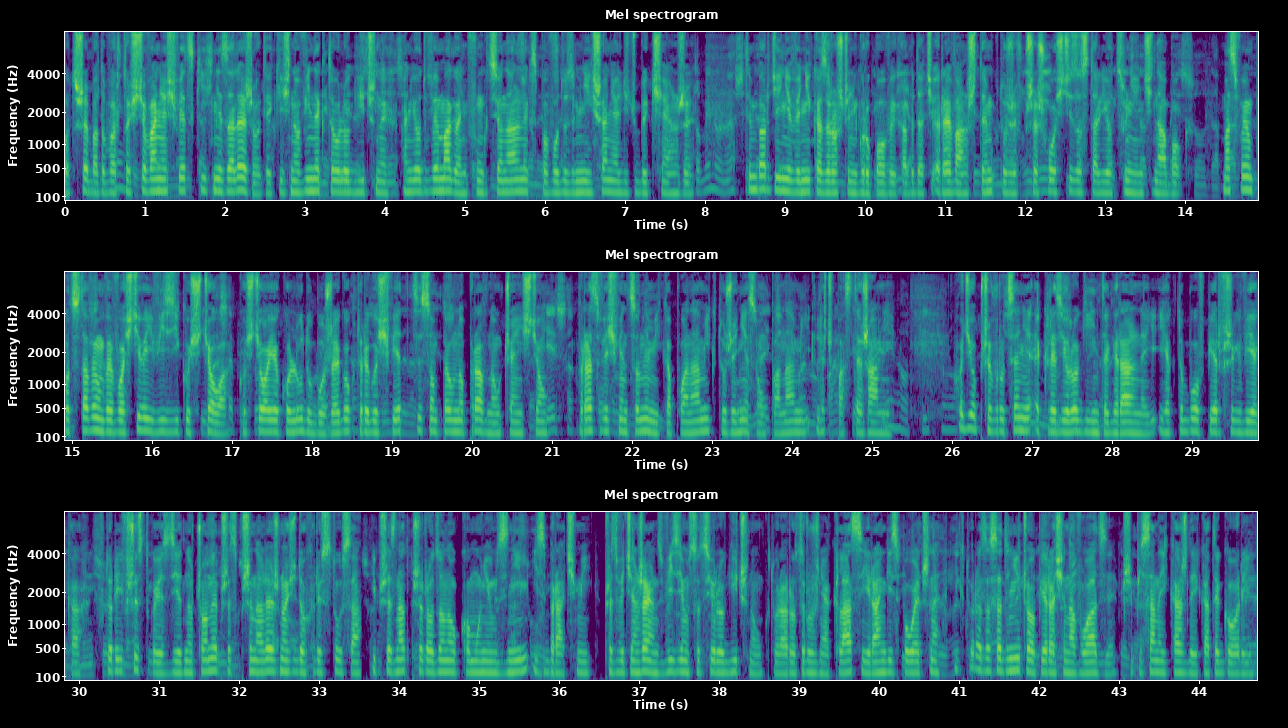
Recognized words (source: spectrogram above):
Potrzeba dowartościowania świeckich nie zależy od jakichś nowinek teologicznych, ani od wymagań funkcjonalnych z powodu zmniejszania liczby księży. Tym bardziej nie wynika z roszczeń grupowych, aby dać rewanż tym, którzy w przeszłości zostali odsunięci na bok. Ma swoją podstawę we właściwej wizji Kościoła, Kościoła jako ludu Bożego, którego świeccy są pełnoprawną częścią, wraz z wyświęconymi kapłanami, którzy nie są panami, lecz pasterzami. Chodzi o przywrócenie eklezjologii integralnej, jak to było w pierwszych wiekach, w której wszystko jest zjednoczone przez przynależność do Chrystusa i przez nadprzyrodzoną komunię z Nim i z braćmi, przezwyciężając wizję socjologiczną, która rozróżnia klasy i rangi społeczne i która zasadniczo opiera się na władzy, przypisanej każdej kategorii.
